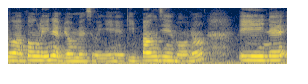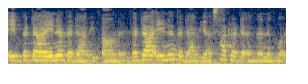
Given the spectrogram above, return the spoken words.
တော့ပုံလေးနဲ့ပြောမယ်ဆိုရင်ဒီပေါင်းခြင်းပေါ့နော် A နဲ့ A ဘက်တာ A နဲ့ဘက်တာ B ပေါင်းတယ်ဘက်တာ A နဲ့ဘက်တာ B ကစထွက်တဲ့အမှန်တစ်ခုက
